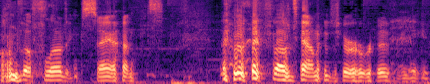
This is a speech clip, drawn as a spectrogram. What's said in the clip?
on the floating sand. And I fell down into a ravine.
